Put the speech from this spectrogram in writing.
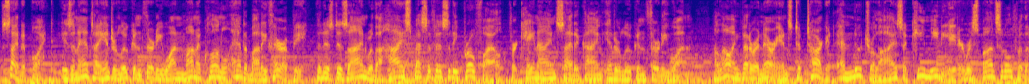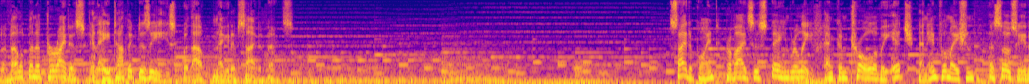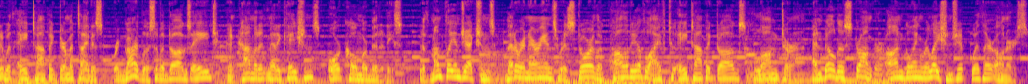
Cytopoint is an anti-interleukin 31 monoclonal antibody therapy that is designed with a high specificity profile for canine cytokine interleukin 31, allowing veterinarians to target and neutralize a key mediator responsible for the development of pruritus in atopic disease without negative side effects. Cytopoint provides sustained relief and control of the itch and inflammation associated with atopic dermatitis, regardless of a dog's age, concomitant medications, or comorbidities. With monthly injections, veterinarians restore the quality of life to atopic dogs long term and build a stronger ongoing relationship with their owners.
